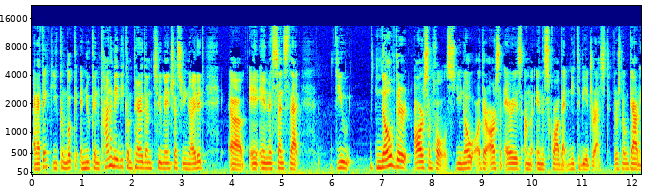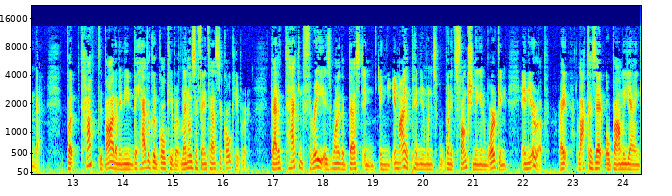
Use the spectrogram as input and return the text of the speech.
And I think you can look and you can kind of maybe compare them to Manchester United uh, in, in a sense that you know there are some holes. You know there are some areas the, in the squad that need to be addressed. There's no doubting that. But top to bottom, I mean, they have a good goalkeeper. Leno's a fantastic goalkeeper. That attacking three is one of the best in, in in my opinion when it's when it's functioning and working in Europe. Right, Lacazette, Aubameyang,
